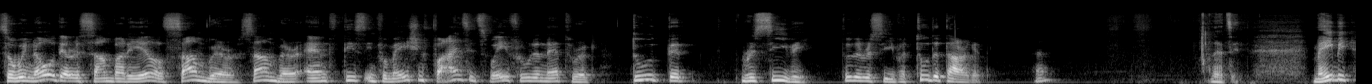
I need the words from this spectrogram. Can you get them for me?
so we know there is somebody else somewhere, somewhere, and this information finds its way through the network to the receiver, to the receiver, to the target. Huh? That's it. Maybe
